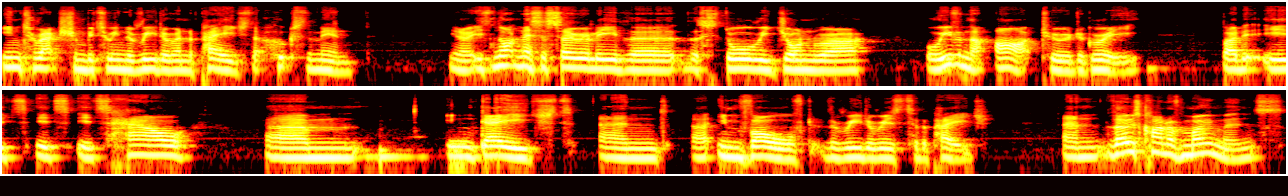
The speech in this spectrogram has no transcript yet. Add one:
interaction between the reader and the page that hooks them in. You know, it's not necessarily the the story genre or even the art to a degree, but it's it's it's how um, engaged and uh, involved the reader is to the page, and those kind of moments,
